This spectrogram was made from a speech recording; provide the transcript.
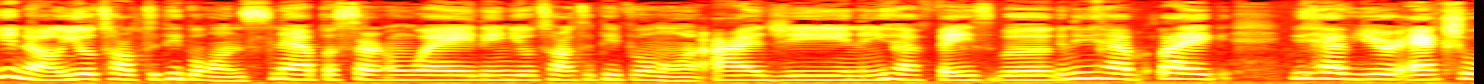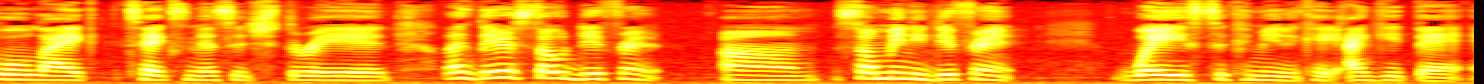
you know, you'll talk to people on Snap a certain way, then you'll talk to people on IG, and then you have Facebook, and you have like you have your actual like text message thread. Like there's so different um so many different ways to communicate. I get that.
